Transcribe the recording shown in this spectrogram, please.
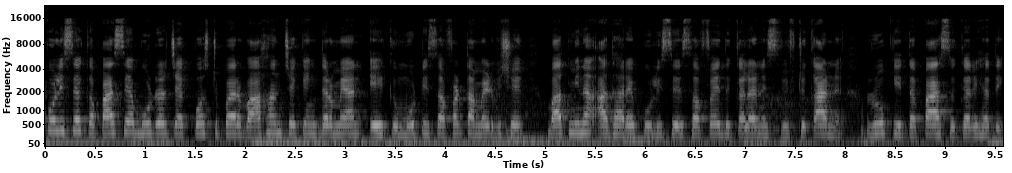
પોલીસે કપાસિયા બોર્ડર ચેકપોસ્ટ પર વાહન ચેકિંગ દરમિયાન એક મોટી સફળતા મેળવી છે. બાતમીના આધારે પોલીસે સફેદ કલરની સ્વિફ્ટ કારને રોકી તપાસ કરી હતી.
